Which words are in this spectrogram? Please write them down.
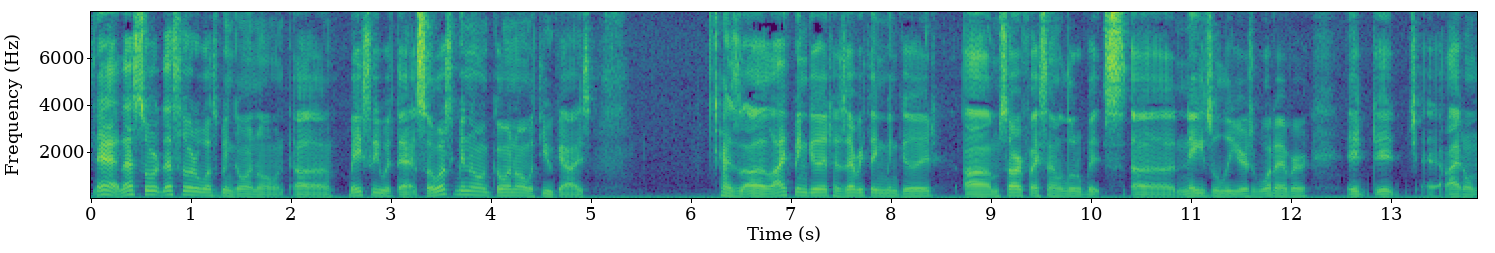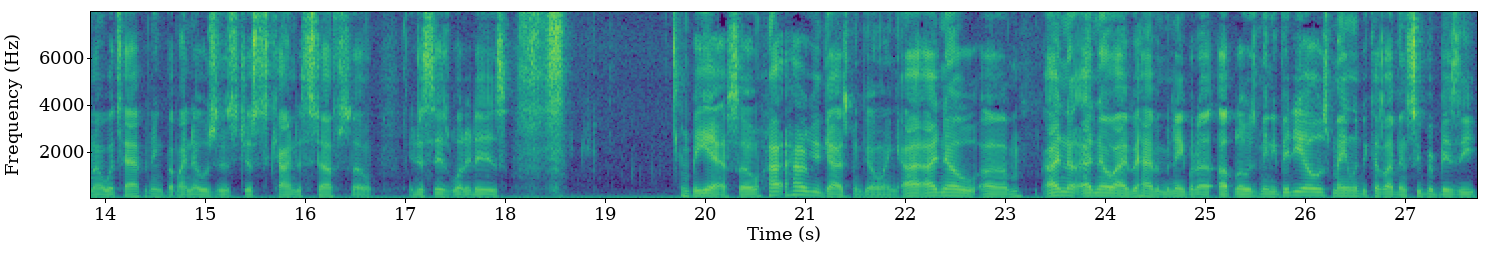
yeah, that's sort that's sort of what's been going on. Uh, basically with that. So what's been on going on with you guys? Has uh, life been good? Has everything been good? Um, sorry if I sound a little bit uh, nasally or whatever. It it I don't know what's happening, but my nose is just kind of stuffed, so it just is what it is but yeah, so how how have you guys been going? I I know um I know I know I haven't been able to upload as many videos mainly because I've been super busy.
